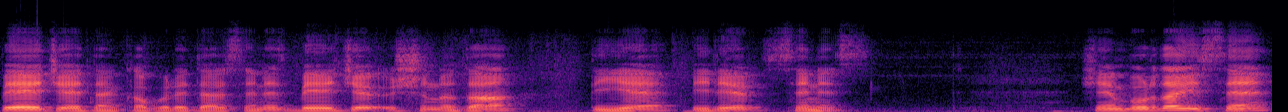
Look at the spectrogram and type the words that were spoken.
BC'den kabul ederseniz BC ışını da diyebilirsiniz. Şimdi burada ise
